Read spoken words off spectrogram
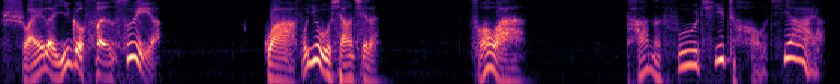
摔了一个粉碎呀。寡妇又想起了。昨晚，他们夫妻吵架呀。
